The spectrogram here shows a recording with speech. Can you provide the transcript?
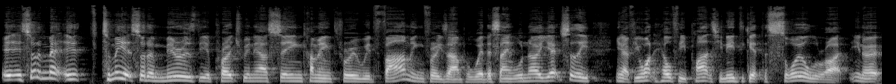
it, it sort of, it, to me, it sort of mirrors the approach we're now seeing coming through with farming, for example, where they're saying, well, no, you actually, you know, if you want healthy plants, you need to get the soil right, you know.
